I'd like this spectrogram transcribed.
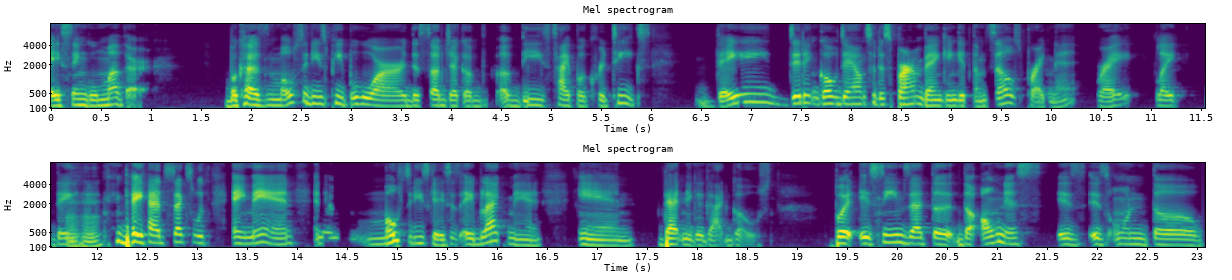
a single mother. Because most of these people who are the subject of of these type of critiques they didn't go down to the sperm bank and get themselves pregnant right? Like they mm-hmm. they had sex with a man and in most of these cases a black man and that nigga got ghost but it seems that the the onus is is on the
